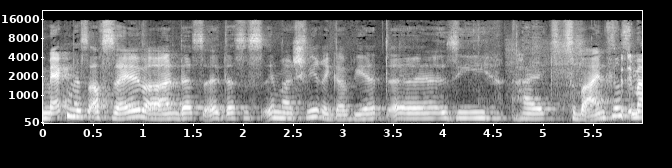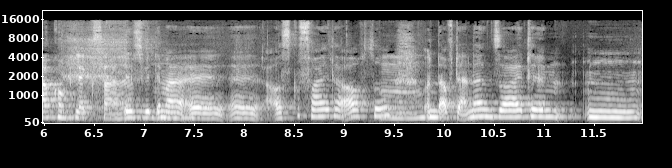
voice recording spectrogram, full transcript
merken das auch selber, dass, äh, dass es immer schwieriger wird, äh, sie halt zu beeinflussen. Es wird immer komplexer. Ne? Es wird immer mhm. äh, äh, ausgefeilter auch so. Mhm. Und auf der anderen Seite mh, mm,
